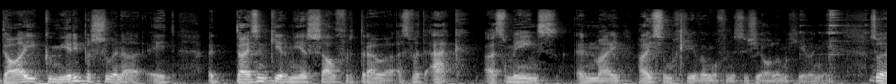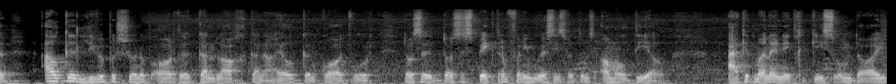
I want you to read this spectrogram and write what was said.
Daai komedie persone het 'n duisend keer meer selfvertroue as wat ek as mens in my huisomgewing of in 'n sosiale omgewing het. So elke liewe persoon op aarde kan lag, kan huil, kan kwaad word. Daar's 'n daar's 'n spektrum van emosies wat ons almal deel. Ek het maar nou net gekies om daai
